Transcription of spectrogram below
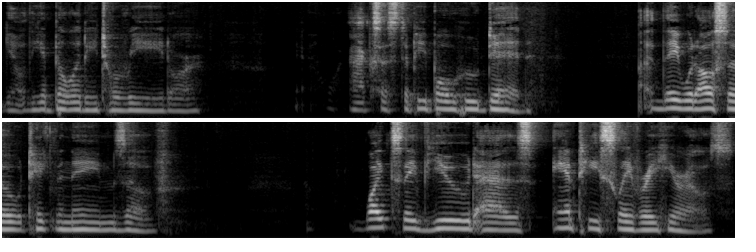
you know, the ability to read or access to people who did. They would also take the names of whites they viewed as anti slavery heroes.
